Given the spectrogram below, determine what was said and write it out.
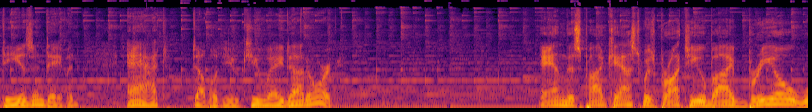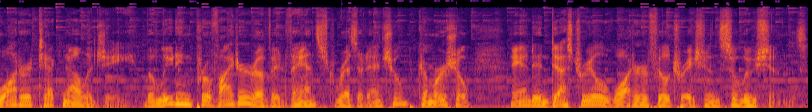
D as in David, at wqa.org. And this podcast was brought to you by Brio Water Technology, the leading provider of advanced residential, commercial, and industrial water filtration solutions.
